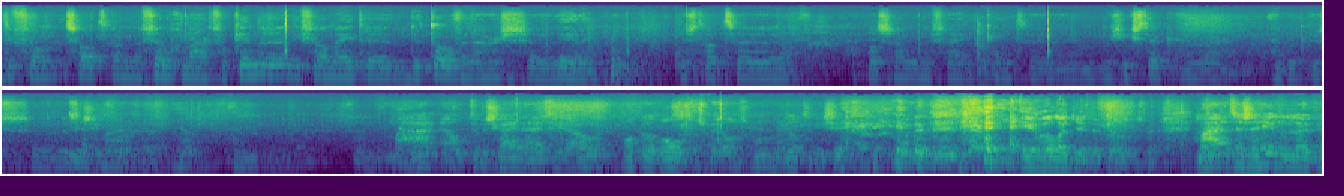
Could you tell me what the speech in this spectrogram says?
die film, ze had een film gemaakt voor kinderen. Die film heette De Tovenaarsleerling. dus dat eh, was een vrij bekend eh, muziekstuk. En daar heb ik dus, eh, De zeg maar, voor, ja, Maar, ook de bescheidenheid van jou, ook een rol gespeeld. Dat wilt u niet zeggen. een rolletje in de film gespeeld. Maar het is een hele leuke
